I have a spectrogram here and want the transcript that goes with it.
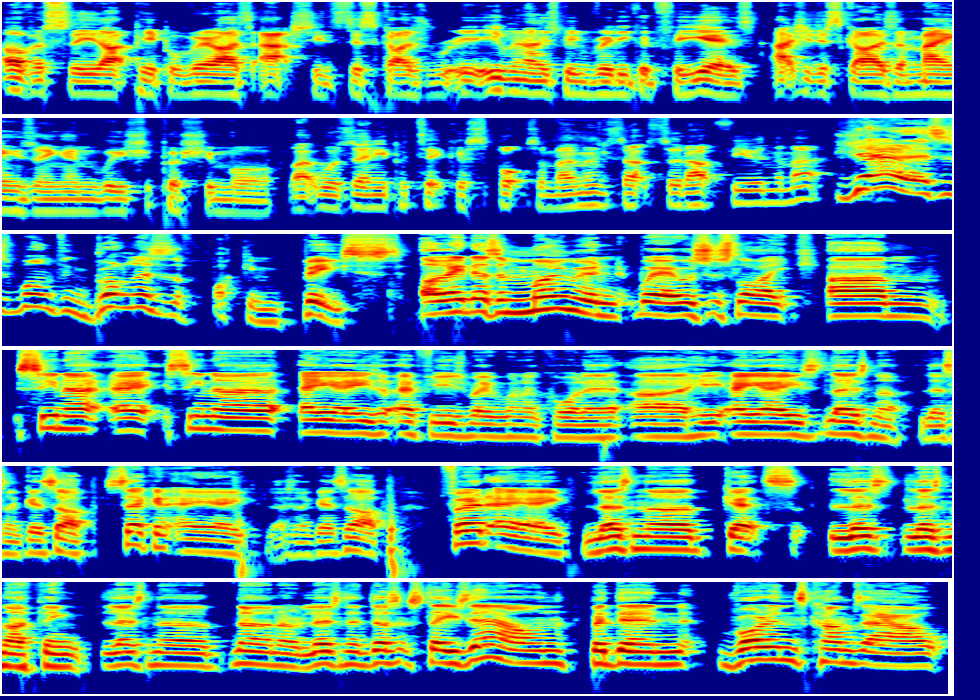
obviously like people realise actually this guy's re- even though he's been really good for years, actually this guy's amazing and we should push him more. Like, was there any particular spots or moments that stood out for you in the match? Yeah, this is one thing. Brock Lesnar's a fucking beast. Like, there's a moment where it was just like, uh, um, Cena, A- Cena AAs or FUs, whatever you want to call it. Uh, he AAs Lesnar. Lesnar gets up. Second AA, Lesnar gets up. Third AA, Lesnar gets Les- Lesnar. I think Lesnar. No, no, no. Lesnar doesn't stay down, but then Rollins comes out,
